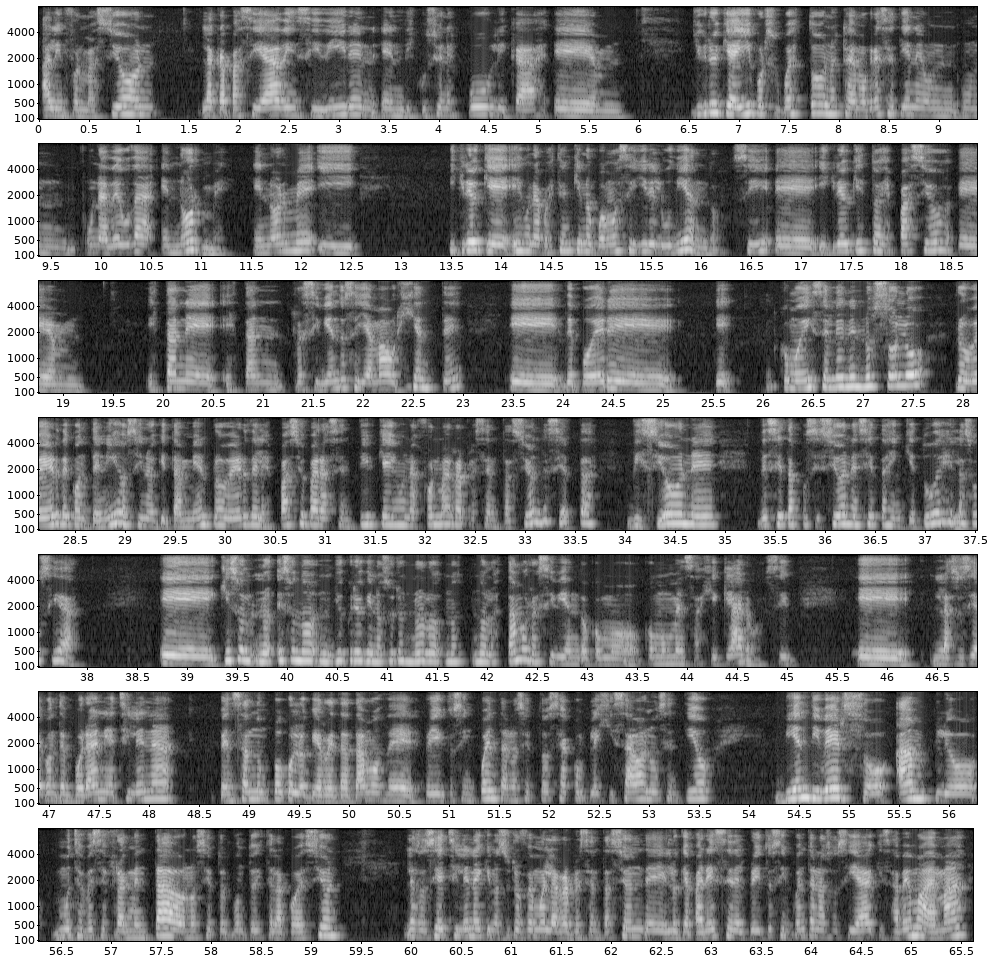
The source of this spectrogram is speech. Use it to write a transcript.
a la información, la capacidad de incidir en, discusiones públicas. Em, yo creo que ahí, por supuesto, nuestra democracia tiene una deuda enorme, enorme y, creo que es una cuestión que no podemos seguir eludiendo, ¿sí? Eh, y creo que estos espacios em, eh, están recibiendo ese llamado urgente eh, de poder, eh, eh, como dice Lenin, no solo proveer de contenido, sino que también proveer del espacio para sentir que hay una forma de representación de ciertas visiones, de ciertas posiciones, ciertas inquietudes en la sociedad. que eso, no, eso no, yo creo que nosotros no lo, no, lo estamos recibiendo como, como, un mensaje claro. ¿sí? la sociedad contemporánea chilena pensando un poco lo que retratamos de Proyecto 50, ¿no es cierto?, se ha complejizado en un sentido bien diverso, amplio, muchas veces fragmentado, ¿no es cierto?, el punto de vista de la cohesión. La sociedad chilena que nosotros vemos la representación de lo que aparece del Proyecto 50 en una sociedad que sabemos además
